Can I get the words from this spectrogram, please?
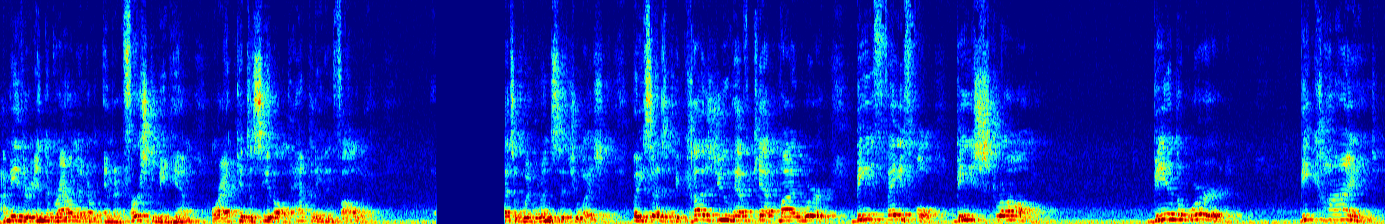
I'm either in the ground and, and I'm first to meet him, or I get to see it all happening and following. That's a win-win situation. But he says, because you have kept my word, be faithful, be strong, be in the word, be kind.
